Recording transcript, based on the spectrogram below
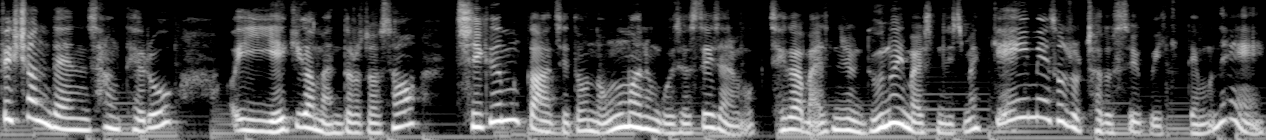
픽션된 상태로 이 얘기가 만들어져서 지금까지도 너무 많은 곳에서 쓰이잖아요. 뭐 제가 말씀드린 누누이 말씀드리지만 게임에서조차도 쓰이고 있기 때문에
